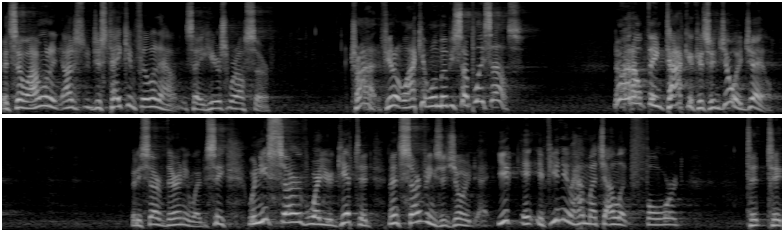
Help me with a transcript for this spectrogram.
And so I want to I just, just take and fill it out and say, here's where I'll serve. Try it. If you don't like it, we'll move you someplace else. No, I don't think Tychicus enjoyed jail. But he served there anyway. But see, when you serve where you're gifted, man, serving's a joy. You, if you knew how much I look forward to, to,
